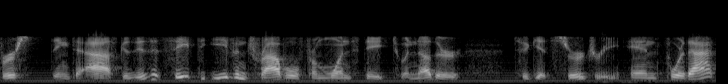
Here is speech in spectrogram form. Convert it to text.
first thing to ask is is it safe to even travel from one state to another to get surgery? And for that,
